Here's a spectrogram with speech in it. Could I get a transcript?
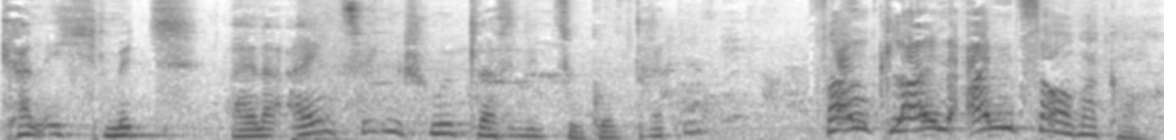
kann ich mit einer einzigen Schulklasse die Zukunft retten? Fang klein an, Zauberkoch.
